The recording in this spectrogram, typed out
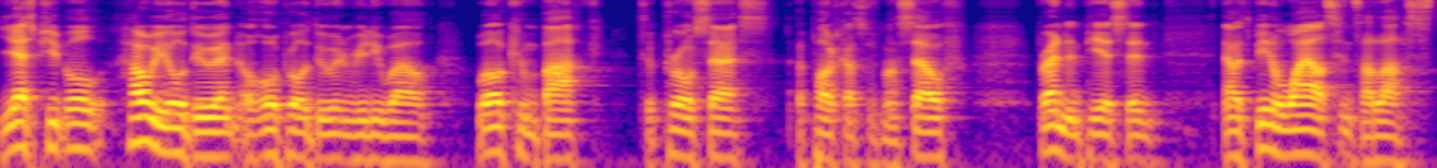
Yes, people, how are you all doing? I hope you're all doing really well. Welcome back to Process, a podcast with myself, Brendan Pearson. Now, it's been a while since I last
